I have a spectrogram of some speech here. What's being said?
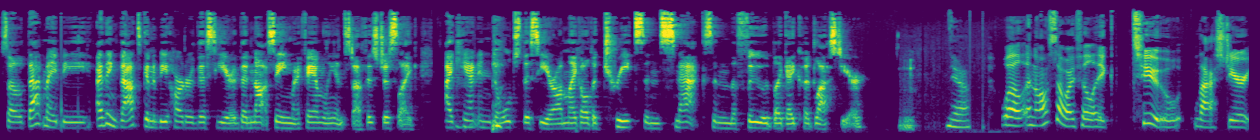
So that may be, I think that's going to be harder this year than not seeing my family and stuff. Is just like, I mm-hmm. can't indulge this year on like all the treats and snacks and the food like I could last year. Mm. Yeah. Well, and also I feel like too last year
